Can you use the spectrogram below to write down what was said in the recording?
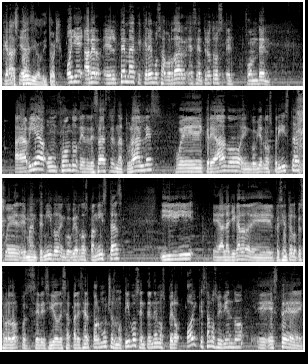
Gracias. espléndido auditorio. Oye, a ver, el tema que queremos abordar es, entre otros, el Fonden. Había un fondo de desastres naturales, fue creado en gobiernos priistas, fue eh, mantenido en gobiernos panistas y eh, a la llegada del presidente López Obrador, pues se decidió desaparecer por muchos motivos, entendemos, pero hoy que estamos viviendo eh, este eh,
